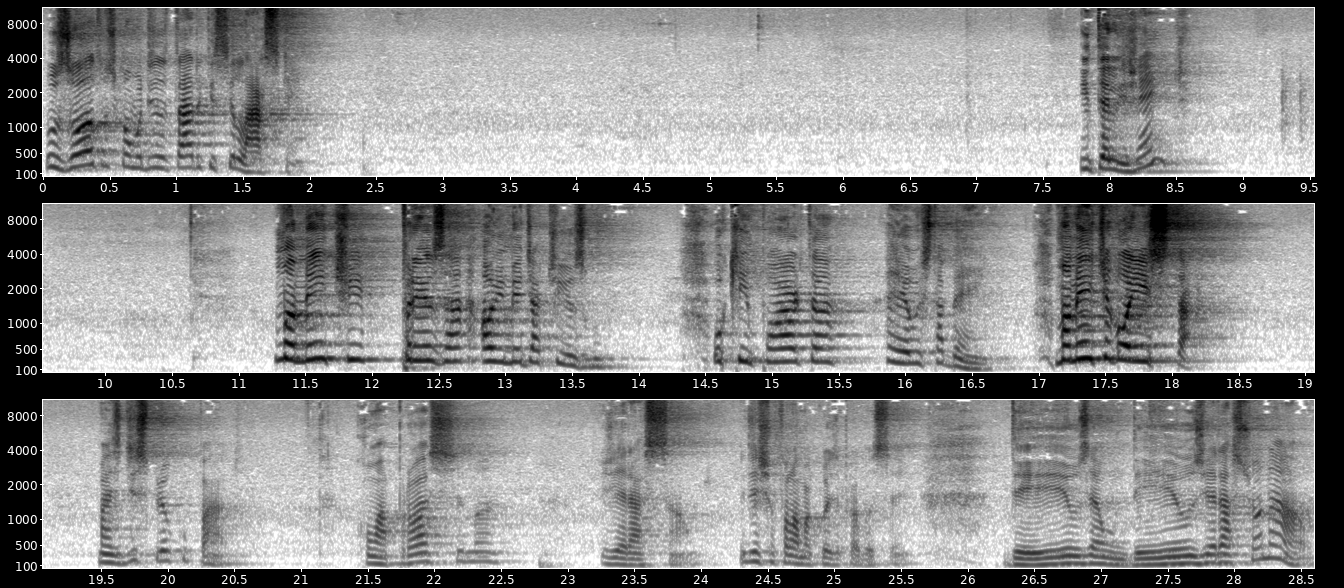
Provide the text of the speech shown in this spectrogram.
Os outros, como diz o que se lasquem. Inteligente. Uma mente presa ao imediatismo. O que importa é eu estar bem. Uma mente egoísta, mas despreocupado com a próxima geração. E deixa eu falar uma coisa para você. Deus é um Deus geracional.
